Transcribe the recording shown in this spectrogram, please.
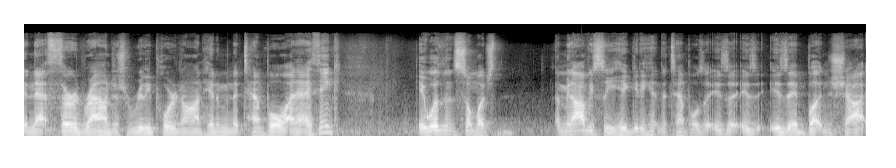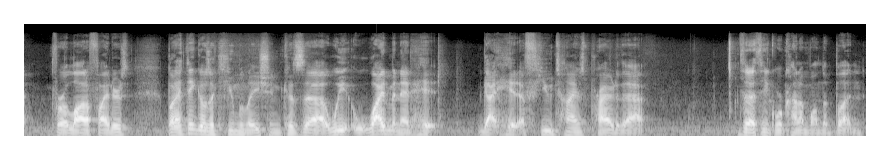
in that third round, just really poured it on, hit him in the temple. And I think it wasn't so much. I mean, obviously, hit getting hit in the temple is a, is a, is a button shot for a lot of fighters, but I think it was accumulation because uh, we Weidman had hit got hit a few times prior to that that I think were kind of on the button.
